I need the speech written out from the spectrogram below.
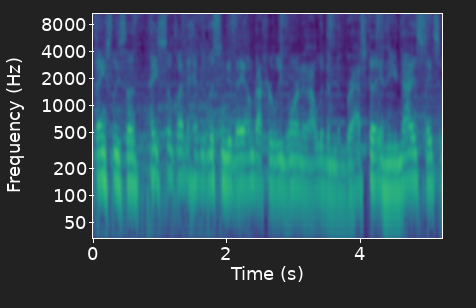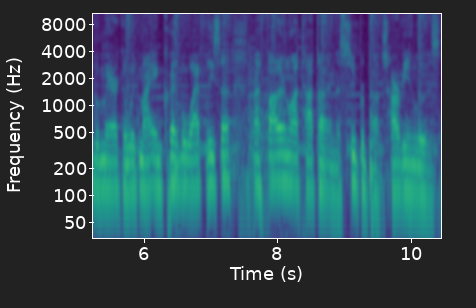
Thanks, Lisa. Hey, so glad to have you listening today. I'm Dr. Lee Warren, and I live in Nebraska in the United States of America with my incredible wife, Lisa, my father in law, Tata, and the super pups, Harvey and Lewis.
